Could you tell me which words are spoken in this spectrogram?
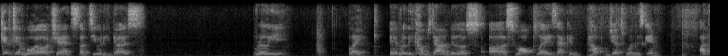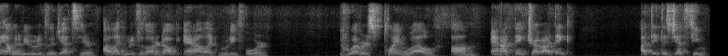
give Tim Boyle a chance. Let's see what he does. Really, like it really comes down to those uh, small plays that can help the Jets win this game. I think I'm gonna be rooting for the Jets here. I like rooting for the underdog, and I like rooting for whoever's playing well. Um, and I think Trev, I think, I think this Jets team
